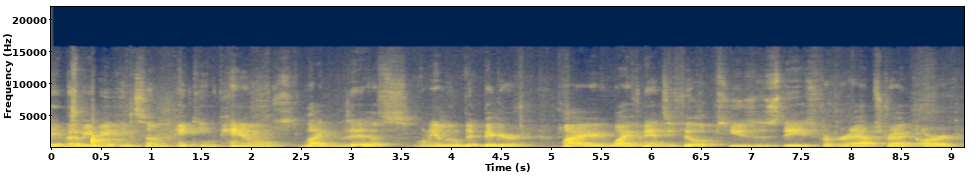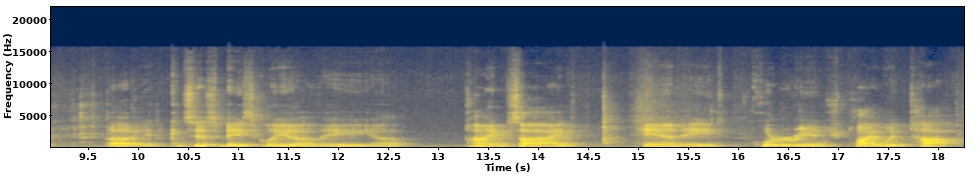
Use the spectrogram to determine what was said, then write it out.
Today I'm going to be making some painting panels like this, only a little bit bigger. My wife Nancy Phillips uses these for her abstract art. Uh, it consists basically of a uh, pine side and a quarter inch plywood top.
